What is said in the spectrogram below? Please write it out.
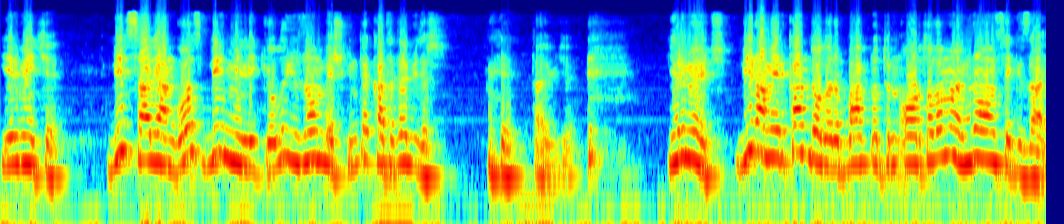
22. Bir salyangoz bir millik yolu 115 günde kat edebilir. Tabii ki. 23. Bir Amerikan doları banknotunun ortalama ömrü 18 ay.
